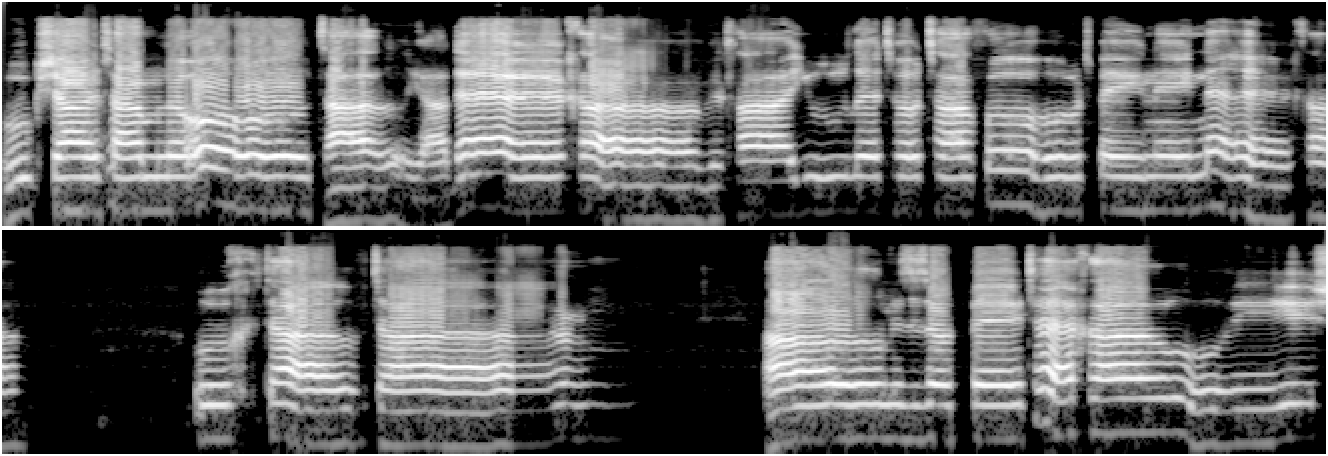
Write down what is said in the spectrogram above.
וקשרתם לאות על ידיך וחיו לטוטפות בין עיניך וכתבתם על מזוזות ביתך ובישעריך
